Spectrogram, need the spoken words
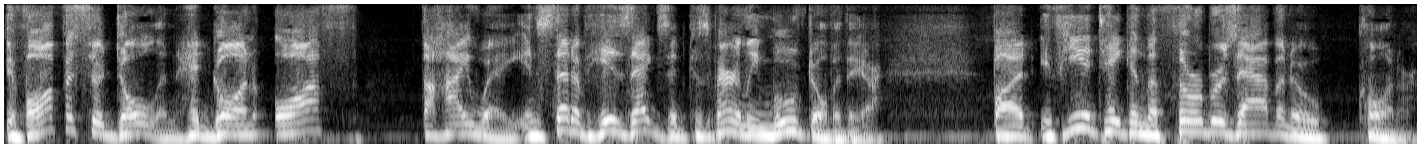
if Officer Dolan had gone off the highway instead of his exit, because apparently moved over there, but if he had taken the Thurbers Avenue corner,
